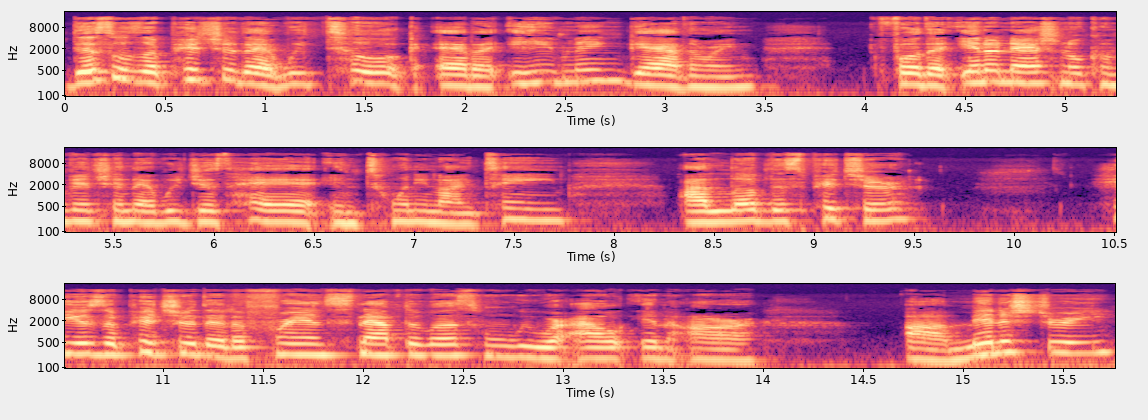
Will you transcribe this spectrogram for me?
This was a picture that we took at an evening gathering for the international convention that we just had in 2019. I love this picture. Here's a picture that a friend snapped of us when we were out in our uh, ministry.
